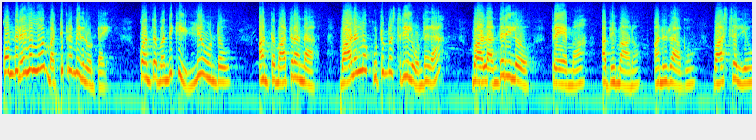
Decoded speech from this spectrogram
కొందరిళ్ళలో మట్టి ప్రమిదలు ఉంటాయి. కొంతమందికి ఇళ్ళే ఉండవు. అంత మాత్రాన వాళ్ళలో కుటుంబ స్త్రీలు ఉండరా? వాళ్ళందరిలో ప్రేమ అభిమానం అనురాగం వాత్సల్యం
